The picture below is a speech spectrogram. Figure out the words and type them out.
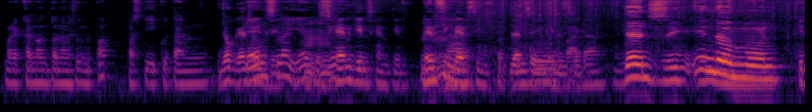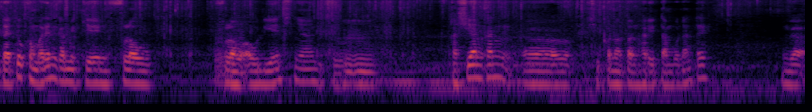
mereka nonton langsung depap pasti ikutan Joget, dance joget. lah ya joget. skankin skankin dancing Nah, dancing seperti Dancing, itu, dancing. Dancing in the moon. kita tuh kemarin kami mikirin flow flow audiensnya gitu kasihan kan eh, si penonton hari tambunan teh nggak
